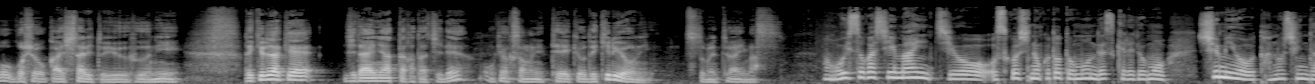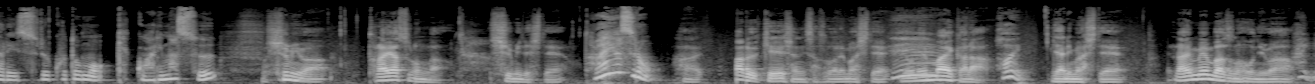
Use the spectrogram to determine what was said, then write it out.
をご紹介したりというふうにできるだけ時代に合った形でお客様に提供できるように努めてはいます。まあお忙しい毎日をお過ごしのことと思うんですけれども趣味を楽しんだりすることも結構あります？趣味はトライアスロンが趣味でして、トライアスロン？はい、ある経営者に誘われまして4年前からはい。やりまして LINE メンバーズの方には、はい。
